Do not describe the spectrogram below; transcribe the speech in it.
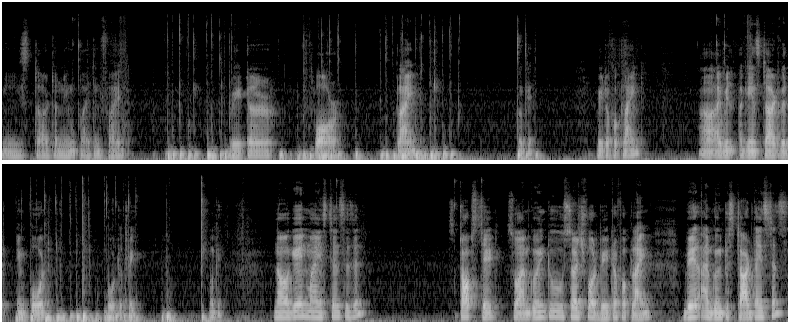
Me start a new python file. Waiter for client. Okay. Waiter for client. Uh, I will again start with import boto3 okay. Now again my instance is in stop state. So I'm going to search for waiter for client where I'm going to start the instance.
